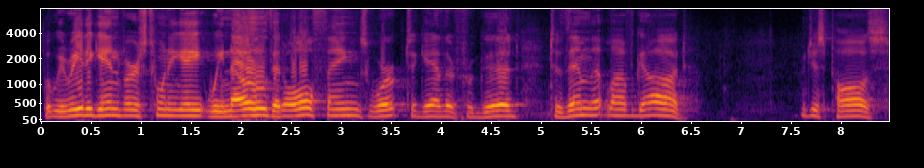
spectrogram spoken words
But we read again, verse 28 we know that all things work together for good to them that love God we just pause.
